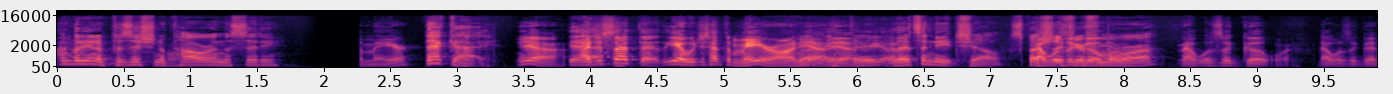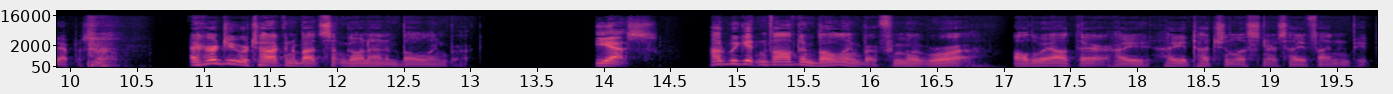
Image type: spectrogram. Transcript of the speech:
Somebody in a position of power in the city. The mayor? That guy. Yeah. yeah. I just said that. Yeah, we just had the mayor on. yeah, Right, yeah. There you go. That's a neat show, especially if you're from one. Aurora. That was a good one. That was a good episode. I heard you were talking about something going on in Bolingbrook. yes. How'd we get involved in Bolingbrook from Aurora all the way out there? How you how you touching listeners? How you finding people?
